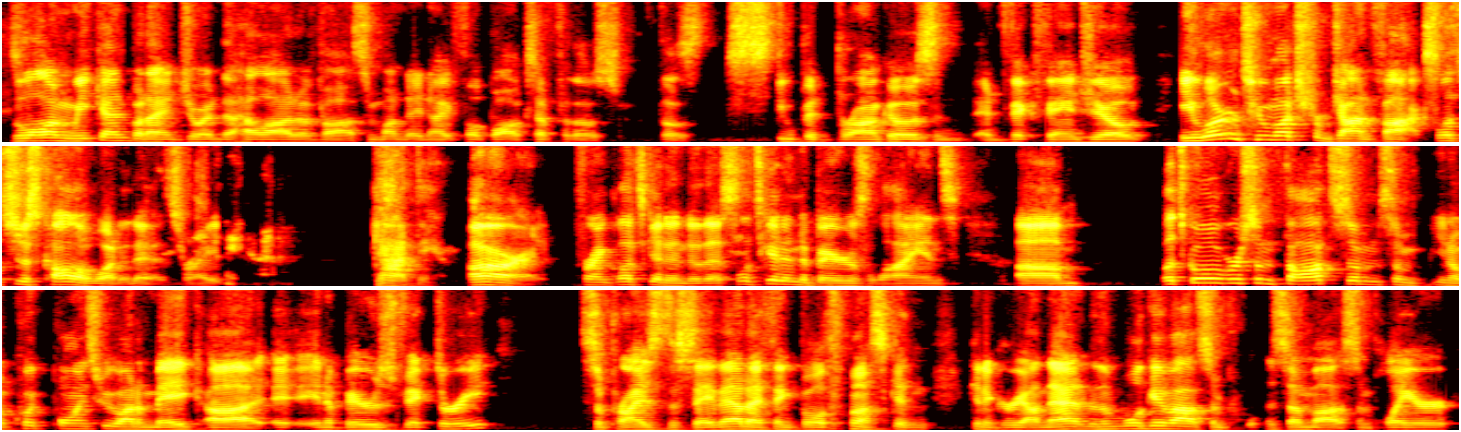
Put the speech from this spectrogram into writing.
it's a long weekend, but I enjoyed the hell out of uh, some Monday night football, except for those those stupid Broncos and, and Vic Fangio. He learned too much from John Fox. Let's just call it what it is, right? God damn. All right, Frank, let's get into this. Let's get into Bears Lions. Um, let's go over some thoughts, some some you know quick points we want to make uh, in a Bears victory. Surprised to say that. I think both of us can can agree on that, and then we'll give out some some uh, some player,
